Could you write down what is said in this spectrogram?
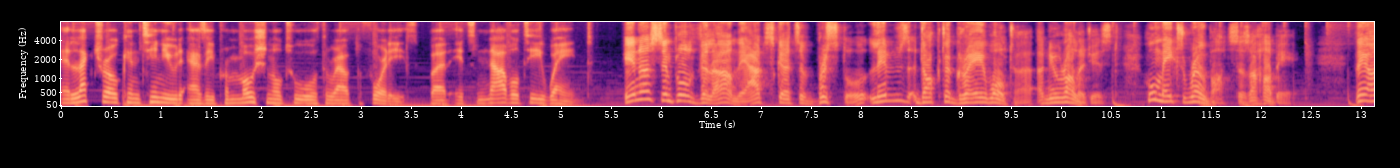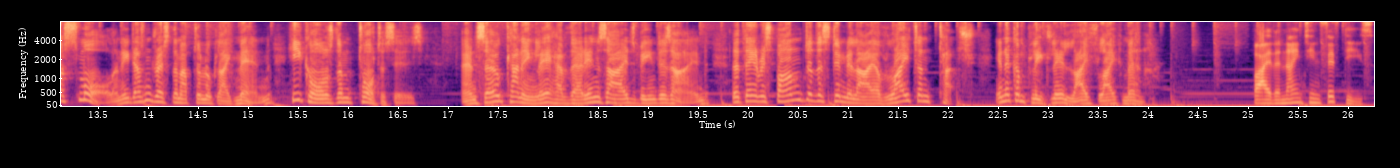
Elektro continued as a promotional tool throughout the 40s, but its novelty waned. In a simple villa on the outskirts of Bristol lives Dr. Gray Walter, a neurologist, who makes robots as a hobby. They are small, and he doesn't dress them up to look like men. He calls them tortoises. And so cunningly have their insides been designed that they respond to the stimuli of light and touch in a completely lifelike manner. By the 1950s,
